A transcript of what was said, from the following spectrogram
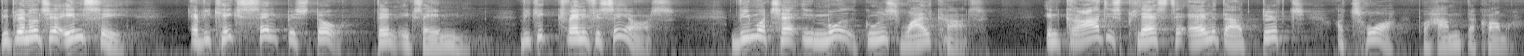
Vi bliver nødt til at indse, at vi kan ikke selv bestå den eksamen. Vi kan ikke kvalificere os. Vi må tage imod Guds wildcard. En gratis plads til alle, der er døbt og tror på ham, der kommer.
